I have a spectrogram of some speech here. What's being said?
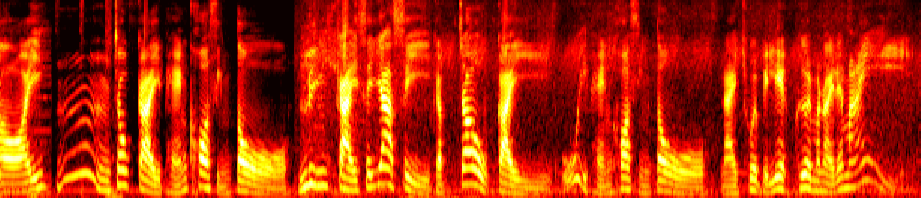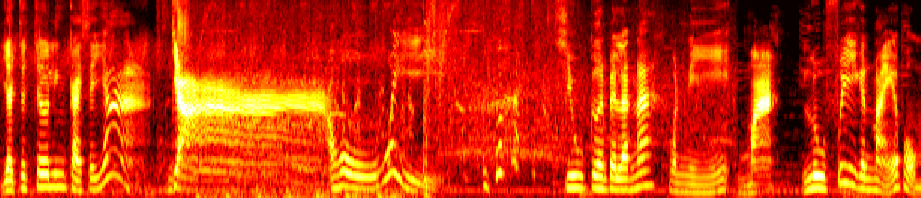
ร้อยเจ้าไก่แผงคอสิงโต ลิงไก่ซย่าสี่กับเจ้าไก่ อุ้ยแผงคอสิงโต นายช่วยไปเรียกเพื่อนมาหน่อยได้ไหม อยากจะเจอลิงไก่ซย่าอย่าโอ้โหยชิวเกินไปแล้วนะ วันนี้มา ลูฟี่กันใหม่ครับผม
